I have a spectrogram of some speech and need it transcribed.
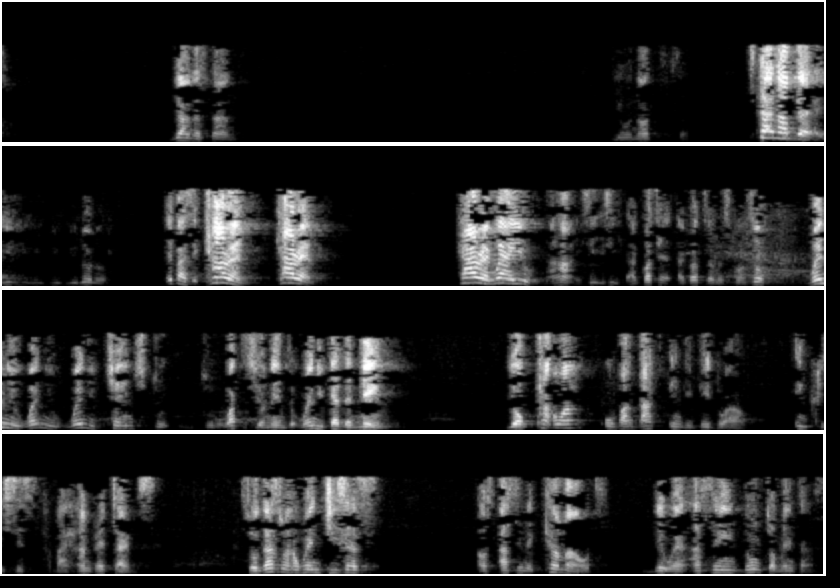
do you understand? You will not stand up there. You, you, you, you don't know. If I say, Karen, Karen, Karen, where are you? Uh-huh. You see, you see, I got I got a response. So when you when you when you change to, to what is your name, when you get the name, your power over that individual increases by hundred times. So that's why when Jesus was asking to come out. They were asking, don't torment us.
